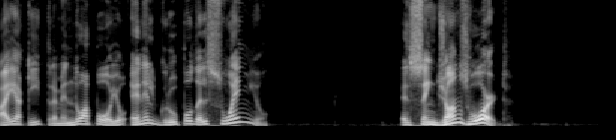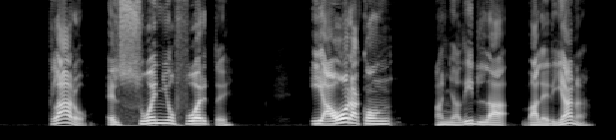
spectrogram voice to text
hay aquí tremendo apoyo en el grupo del sueño. El St. John's Wort. Claro, el sueño fuerte. Y ahora con añadir la valeriana.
